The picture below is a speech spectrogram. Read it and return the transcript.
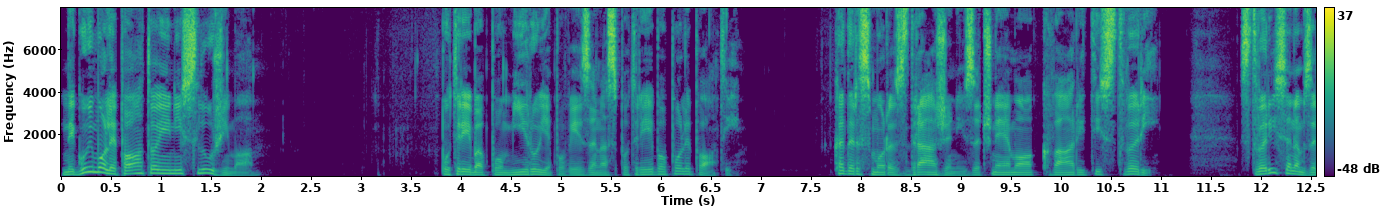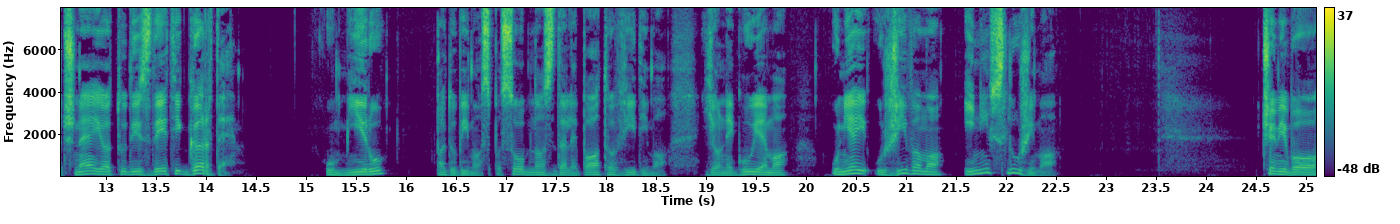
Negujmo lepoto in jih služimo. Potreba po miru je povezana s potrebo po lepoti. Kadar smo razdraženi, začnemo kvariti stvari. Stvari se nam začnejo tudi zdeti grde. V miru pa dobimo sposobnost, da lepoto vidimo, jo negujemo, v njej uživamo in jih služimo. Če mi bo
